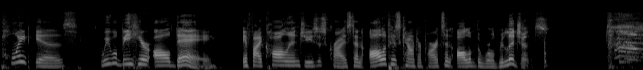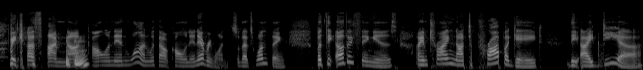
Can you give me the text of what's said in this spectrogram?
point is, we will be here all day if I call in Jesus Christ and all of his counterparts and all of the world religions. because I'm not Mhm. calling in one without calling in everyone. So that's one thing. But the other thing is, I am trying not to propagate the idea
